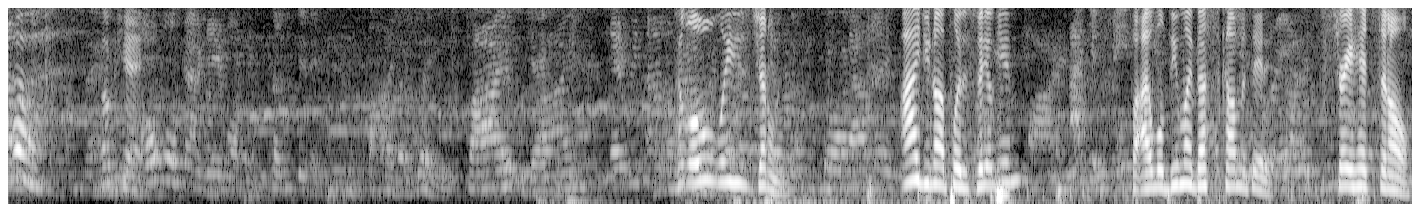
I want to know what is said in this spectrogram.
Okay. He almost got a game off because he did it. Hello, ladies and gentlemen. I do not play this video game, but I will do my best to commentate it. Straight hits and all.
